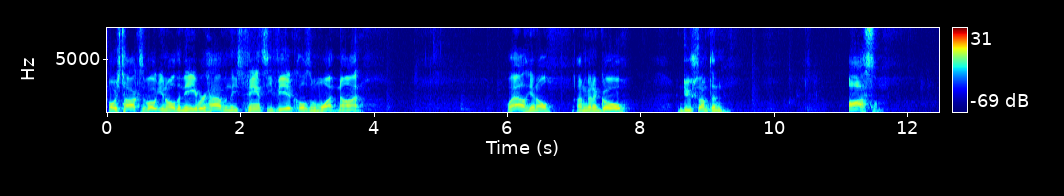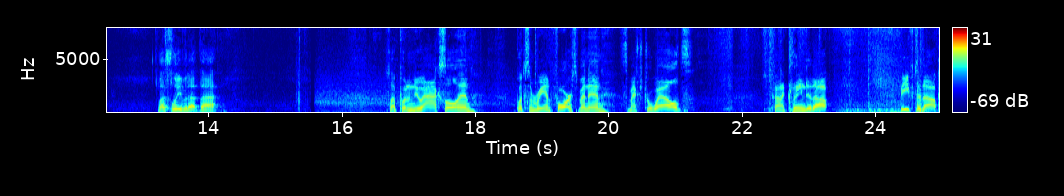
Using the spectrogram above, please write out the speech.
Always talks about, you know, the neighbor having these fancy vehicles and whatnot. Well, you know, I'm going to go and do something awesome. Let's leave it at that. So I put a new axle in, put some reinforcement in, some extra welds, kind of cleaned it up, beefed it up.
